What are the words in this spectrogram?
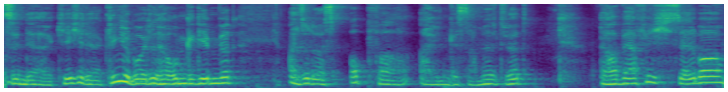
uns in der Kirche der Klingelbeutel herumgegeben wird, also das Opfer eingesammelt wird, da werfe ich selber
